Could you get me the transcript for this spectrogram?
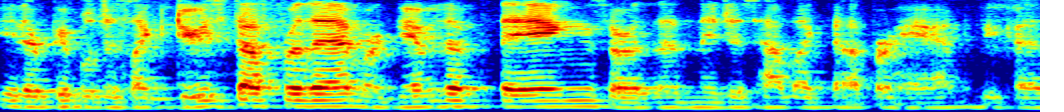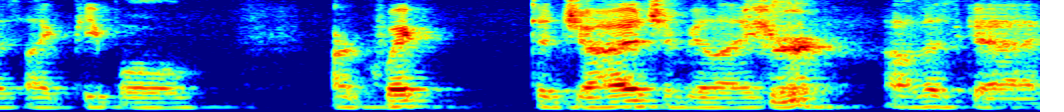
either people just like do stuff for them or give them things, or then they just have like the upper hand because like people are quick to judge and be like, Sure. oh, this guy.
